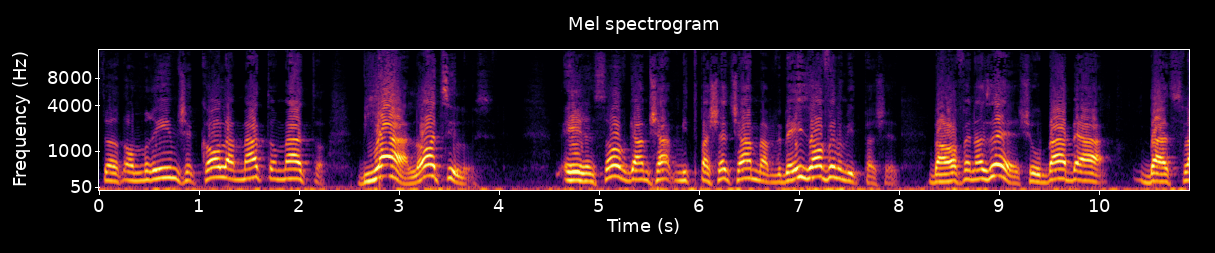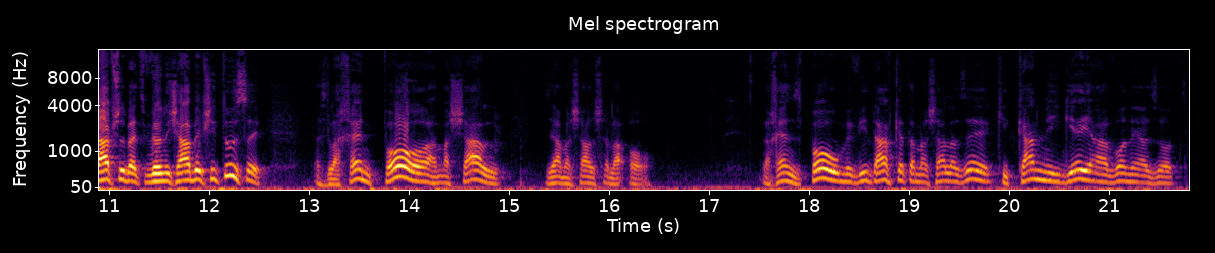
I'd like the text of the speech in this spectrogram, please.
זאת אומרת, אומרים שכל המטו מטו, ביה, לא אצילוס. עיר אינסוף גם שם, מתפשט שם, ובאיזה אופן הוא מתפשט? באופן הזה, שהוא בא בסלאפ שלו, והוא נשאר בפשיטוסי. אז לכן פה המשל זה המשל של האור. לכן פה הוא מביא דווקא את המשל הזה, כי כאן נהיגי העוונה הזאת.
